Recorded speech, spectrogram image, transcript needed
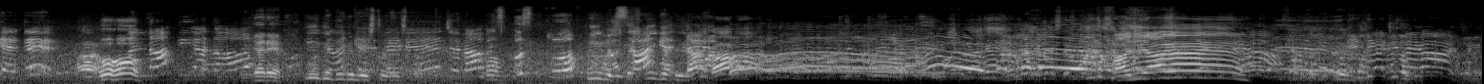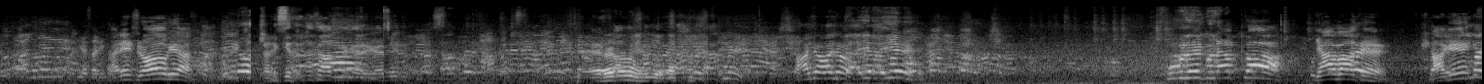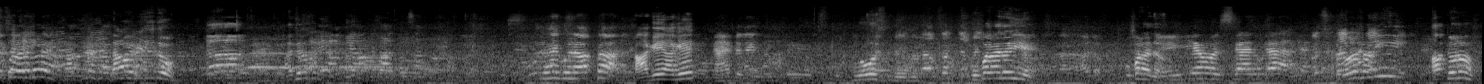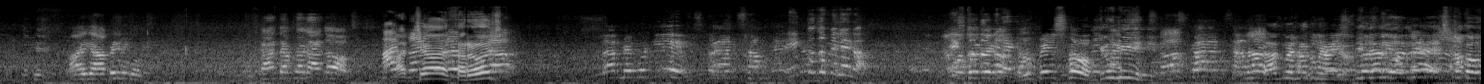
कहते हैं ओहो। अल्लाह की अदा अरे, फूलों की जान कहते हैं जनाब इस हुस्न को मुस्कान कहते हैं आ गए। अरे ड्रॉ हो गया। अरे कितना साथ में करेगा आ जाओ आ जाओ। आइए आइए फूल है गुलाब का। क्या बात है? आगे। लाओ दो। है गुलाब का आगे आगे। ऊपर आ जाइए। ऊपर आ जाओ। ये मुस्कान का दोनों आप दोनों। अच्छा सरोज। एक को तो मिलेगा। एक तो मिलेगा। रुपेश को क्यों भी साथ में साथ में। आ जाओ इधर इसको दो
